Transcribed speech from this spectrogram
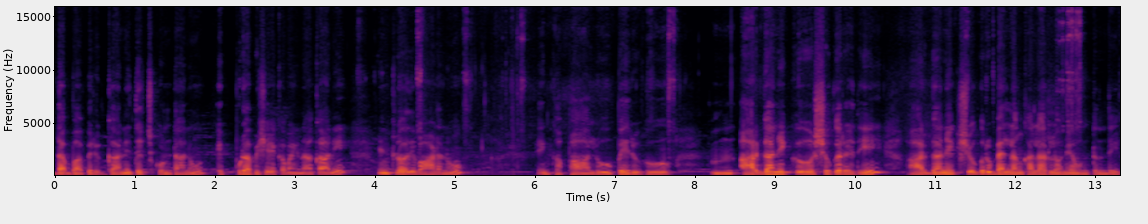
డబ్బా పెరుగు కానీ తెచ్చుకుంటాను. ఎప్పుడు అభిషేకమైనా కానీ ఇంట్లోది వాడను. ఇంకా పాలు పెరుగు ఆర్గానిక్ షుగర్ ఇది. ఆర్గానిక్ షుగర్ బెల్లం కలర్లోనే ఉంటుంది.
